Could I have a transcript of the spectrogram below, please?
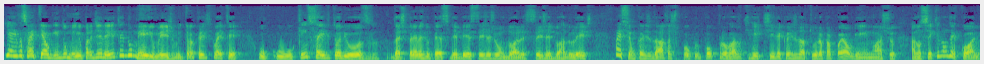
E aí você vai ter alguém do meio para a direita e do meio mesmo. Então eu acredito que vai ter o, o quem sair vitorioso das prévias do PSDB, seja João Dória, seja Eduardo Leite, vai ser um candidato, acho pouco, pouco provável que retire a candidatura para apoiar alguém. Não acho, a não ser que não decole.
